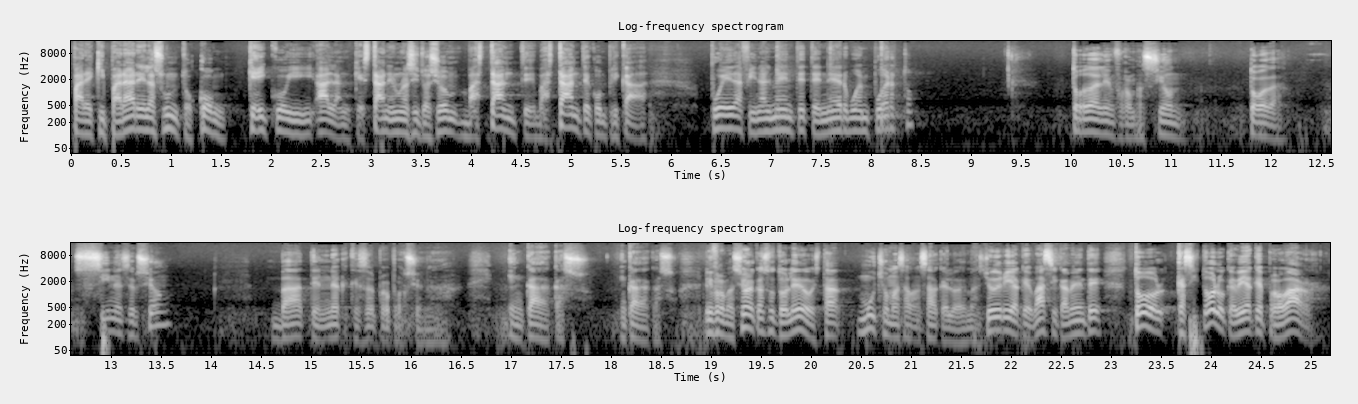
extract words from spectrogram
para equiparar el asunto con Keiko y Alan, que están en una situación bastante, bastante complicada, pueda finalmente tener buen puerto? Toda la información toda, sin excepción, va a tener que ser proporcionada en cada caso. En cada caso. La información del caso Toledo está mucho más avanzada que lo demás. Yo diría que básicamente todo, casi todo lo que había que probar,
